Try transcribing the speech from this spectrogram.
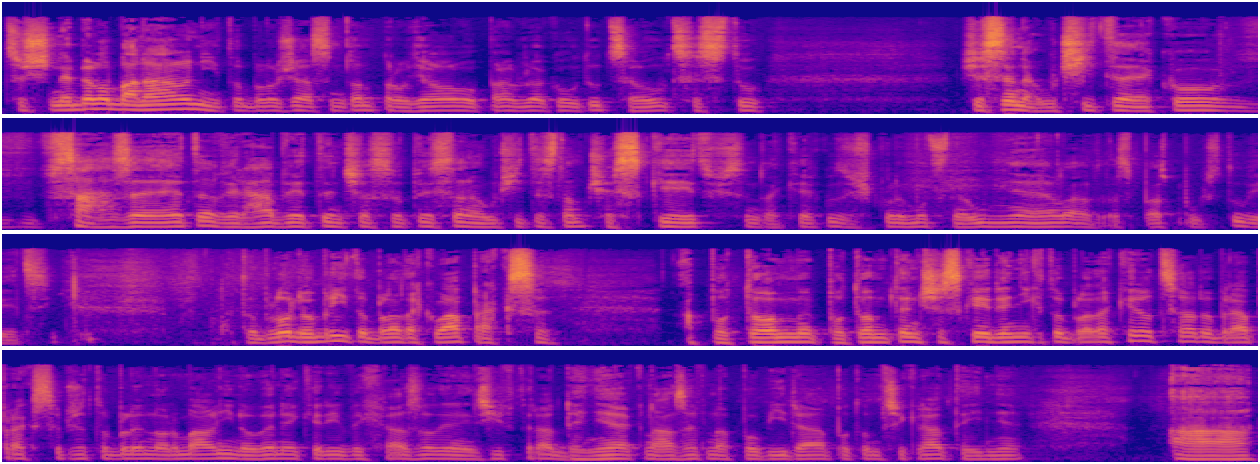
což nebylo banální, to bylo, že já jsem tam prodělal opravdu takovou tu celou cestu, že se naučíte jako sázet a vyrábět ten časopis a naučíte se tam česky, což jsem taky jako ze školy moc neuměl a, a spoustu věcí. A to bylo dobrý, to byla taková praxe. A potom, potom ten český deník, to byla taky docela dobrá praxe, protože to byly normální noviny, které vycházely nejdřív teda denně, jak název napovídá, potom třikrát týdně. A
